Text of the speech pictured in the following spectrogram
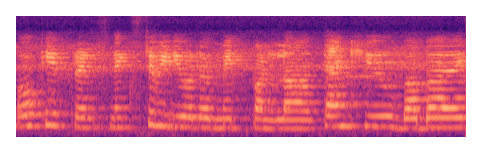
ஓகே ஃப்ரெண்ட்ஸ் நெக்ஸ்ட் வீடியோவில் மீட் பண்ணலாம். Thank you bye bye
